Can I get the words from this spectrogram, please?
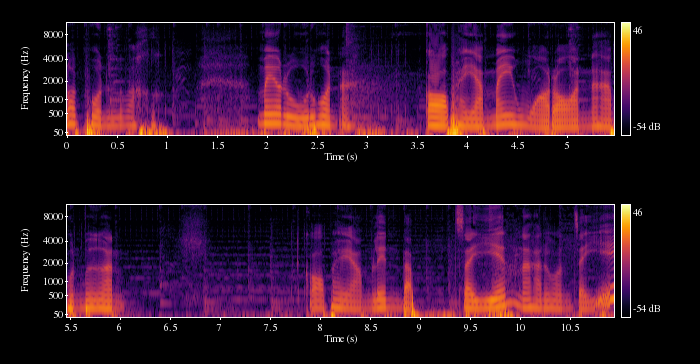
รอดพ้นหรือเปล่า ไม่รู้ทุกคนอะก็พยายามไม่หัวร้อนนะคะเพื่อนๆ ก็พยายามเล่นแบบใจเย็นนะคะทุกคนใจเย็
